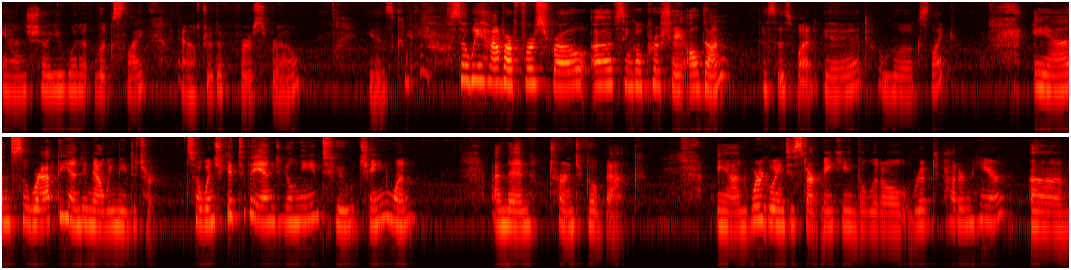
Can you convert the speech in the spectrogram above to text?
and show you what it looks like after the first row is complete. So we have our first row of single crochet all done. This is what it looks like. And so we're at the end and now we need to turn. So once you get to the end, you'll need to chain one and then turn to go back. And we're going to start making the little ribbed pattern here. Um,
